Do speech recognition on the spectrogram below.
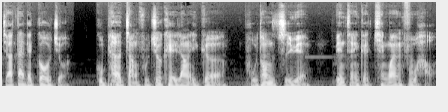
只要待得够久。股票的涨幅就可以让一个普通的职员变成一个千万富豪。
